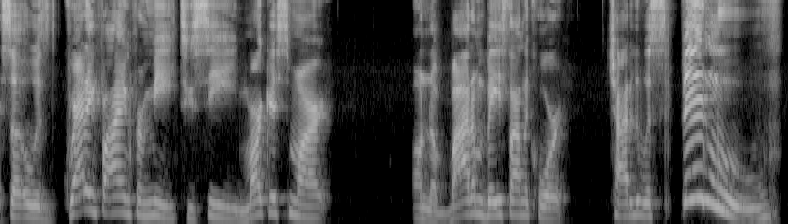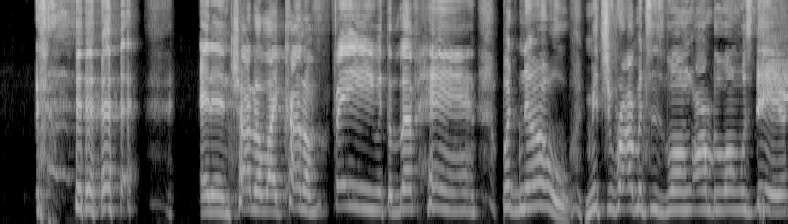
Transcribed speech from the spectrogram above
So it was gratifying for me to see Marcus Smart on the bottom baseline of the court try to do a spin move. And then try to like kind of fade with the left hand, but no, Mitchell Robinson's long arm alone was there,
